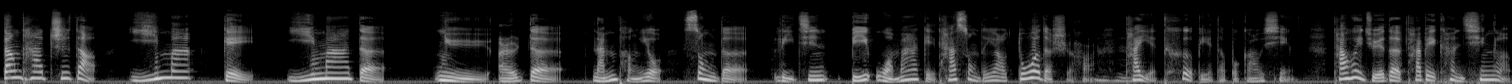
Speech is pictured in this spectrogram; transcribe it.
当他知道姨妈给姨妈的女儿的男朋友送的礼金比我妈给他送的要多的时候，他也特别的不高兴，他会觉得他被看轻了。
